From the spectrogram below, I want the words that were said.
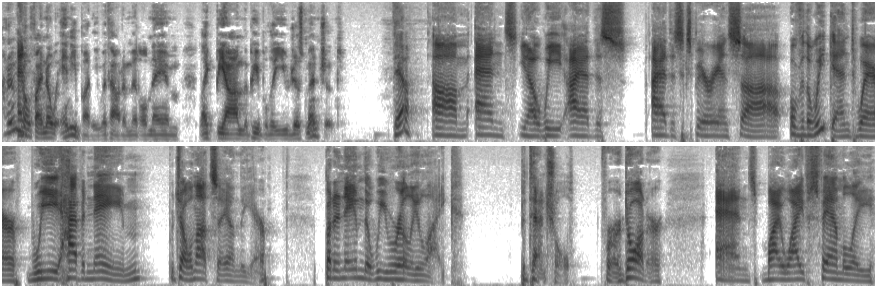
I don't even know if I know anybody without a middle name, like beyond the people that you just mentioned. Yeah. Um, and you know, we I had this I had this experience uh, over the weekend where we have a name, which I will not say on the air, but a name that we really like, potential for our daughter, and my wife's family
